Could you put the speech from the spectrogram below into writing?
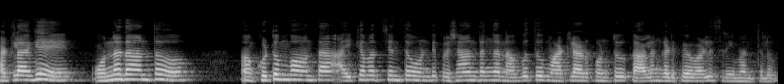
అట్లాగే ఉన్నదాంతో కుటుంబం అంతా ఐకమత్యంతో ఉండి ప్రశాంతంగా నవ్వుతూ మాట్లాడుకుంటూ కాలం గడిపేవాళ్ళు శ్రీమంతులు.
